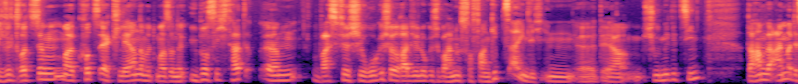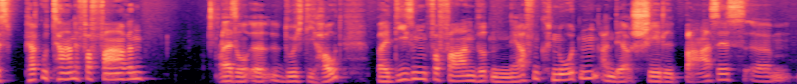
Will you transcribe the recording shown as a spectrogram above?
Ich will trotzdem mal kurz erklären, damit man so eine Übersicht hat, ähm, was für chirurgische oder radiologische Behandlungsverfahren gibt es eigentlich in äh, der Schulmedizin. Da haben wir einmal das perkutane Verfahren, also äh, durch die Haut. Bei diesem Verfahren wird ein Nervenknoten an der Schädelbasis, ähm,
